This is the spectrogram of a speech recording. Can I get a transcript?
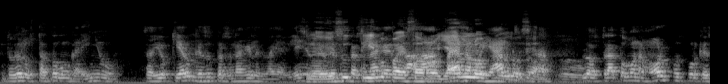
Entonces los trato con cariño, güey. O sea, yo quiero que esos personajes les vaya bien. Se le doy que su esos tiempo personajes- para ajá, desarrollarlo, desarrollarlos, pues, o o sea. sea, los trato con amor, pues porque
